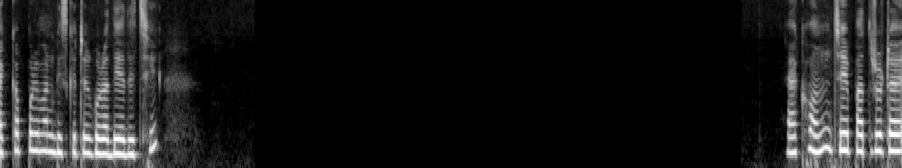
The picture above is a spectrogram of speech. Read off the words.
এক কাপ পরিমাণ বিস্কিটের গুঁড়া দিয়ে দিচ্ছি। এখন যে পাত্রটায়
